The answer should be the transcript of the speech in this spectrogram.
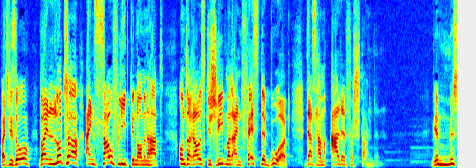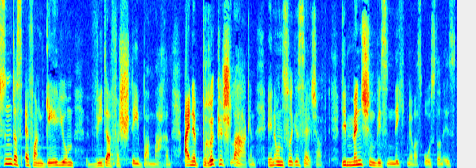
Weißt du wieso? Weil Luther ein Sauflied genommen hat und daraus geschrieben hat, ein Fest der Burg. Das haben alle verstanden. Wir müssen das Evangelium wieder verstehbar machen, eine Brücke schlagen in unsere Gesellschaft. Die Menschen wissen nicht mehr, was Ostern ist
